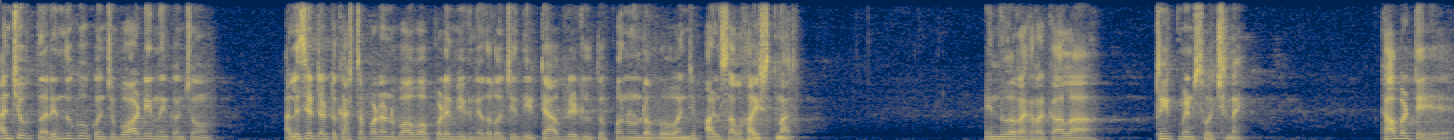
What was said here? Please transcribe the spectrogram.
అని చెబుతున్నారు. ఎందుకు? కొంచెం బాడీని కొంచెం అలిసేటట్టు కష్టపడండి బాబు అప్పుడే మీకు నిద్ర వచ్చేది ఈ ట్యాబ్లెట్లతో పని ఉండదు అని చెప్పి వాళ్ళు సలహా ఇస్తున్నారు. ఇందులో రకరకాల ట్రీట్మెంట్స్ వచ్చినాయి. కాబట్టి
